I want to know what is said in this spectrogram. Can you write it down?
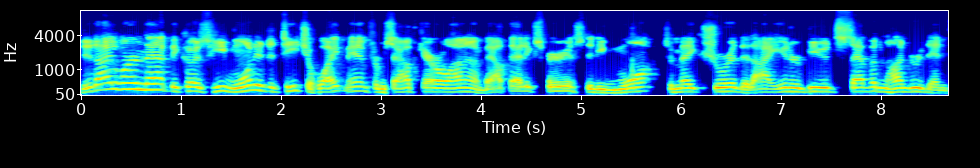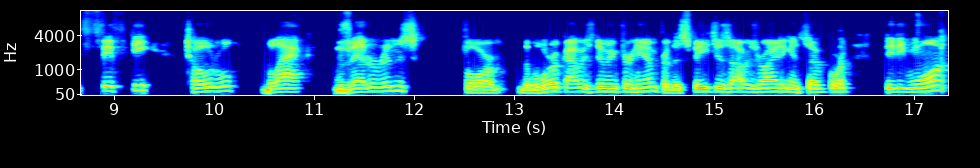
did I learn that because he wanted to teach a white man from South Carolina about that experience? Did he want to make sure that I interviewed 750 total black veterans for the work I was doing for him, for the speeches I was writing, and so forth? Did he want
